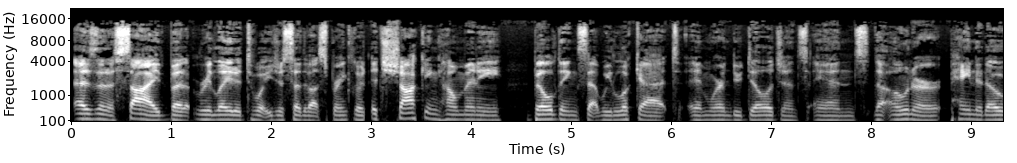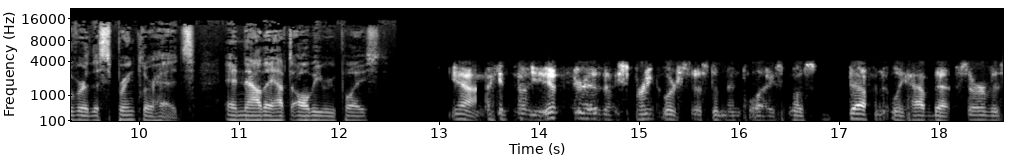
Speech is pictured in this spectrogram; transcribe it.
As an aside, but related to what you just said about sprinklers, it's shocking how many buildings that we look at and we're in due diligence and the owner painted over the sprinkler heads and now they have to all be replaced. Yeah, I can tell you if there is a sprinkler system in place, most definitely have that service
